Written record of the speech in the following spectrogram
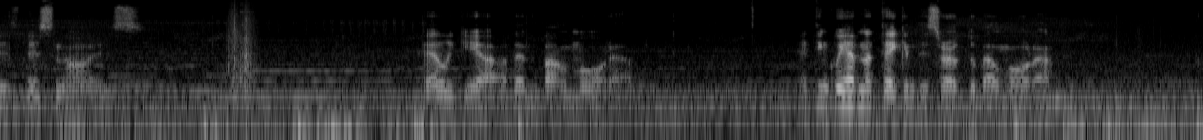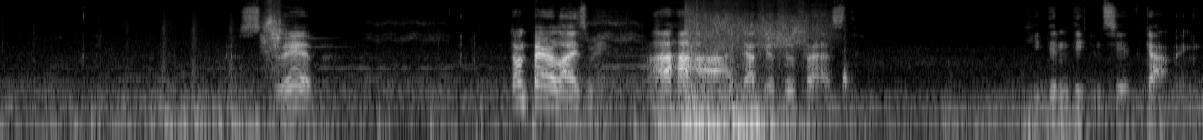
is this noise? Pelagiad and Balmora. I think we have not taken this road to Balmora. Strip! Don't paralyze me! Ah ha ha, I got you too fast. He didn't even see it coming.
